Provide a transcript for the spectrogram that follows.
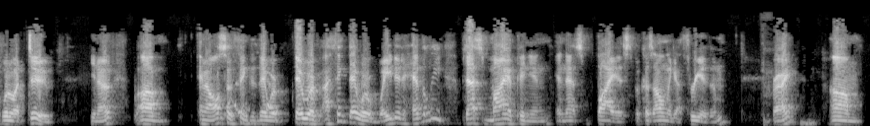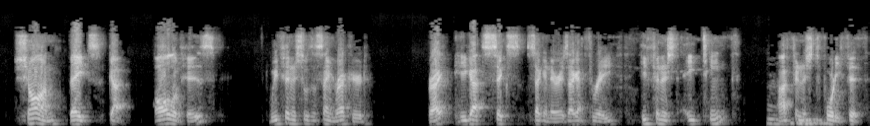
What do I do? You know? Um, and I also think that they were they were I think they were weighted heavily. That's my opinion, and that's biased because I only got three of them, right? Um, Sean Bates got all of his. We finished with the same record, right? He got six secondaries. I got three. He finished 18th. Mhm. I finished 45th.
